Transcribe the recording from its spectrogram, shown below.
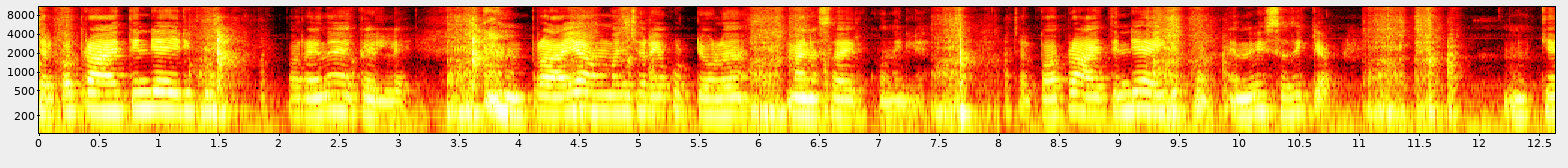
ചിലപ്പോൾ പ്രായത്തിന്റെ ആയിരിക്കും. പറയുന്ന കേൾക്കല്ലേ പ്രായമാകുമ്പം ചെറിയ കുട്ടികളെ മനസ്സായിരിക്കുന്നില്ല. ചിലപ്പോൾ ആ പ്രായത്തിന്റെ ആയിരിക്കും എന്ന് വിശ്വസിക്കാം. ഓക്കെ.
